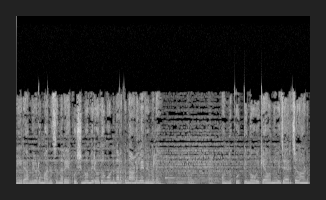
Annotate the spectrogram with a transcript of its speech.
മീരാമ്മയുടെ മനസ്സ് നിറയെ കുശുമ്പ വിരോധം കൊണ്ടു നടക്കുന്ന ആളല്ലേ വിമല? ഒന്ന് കുത്തി നോവിക്കാവെന്ന് വിചാരിച്ചു കാണും.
